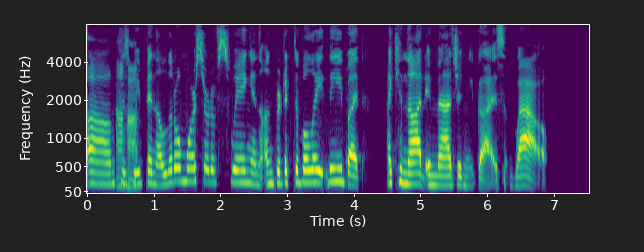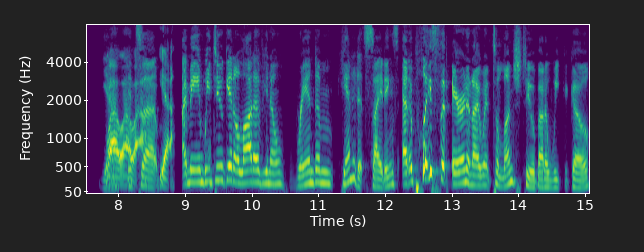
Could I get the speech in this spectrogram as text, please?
um, cause Uh-huh. we've been a little more sort of swing and unpredictable lately, but I cannot imagine you guys. Wow. yeah. wow, wow, it's, wow. Uh, yeah. I mean, we do get a lot of, you know, random candidate sightings at a place that Erin and I went to lunch to about a week ago.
